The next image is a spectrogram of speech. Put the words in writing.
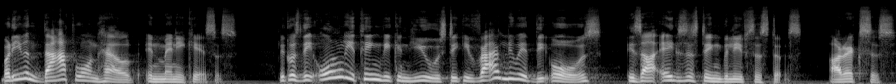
But even that won't help in many cases. Because the only thing we can use to evaluate the O's is our existing belief systems, our X's.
